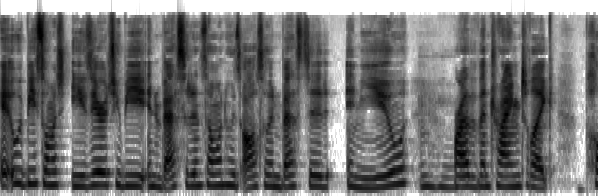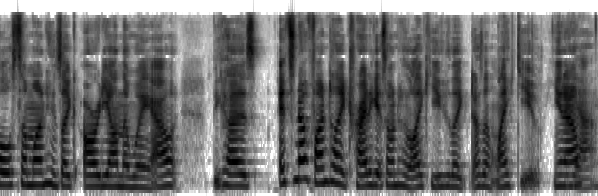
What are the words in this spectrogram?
it would be so much easier to be invested in someone who's also invested in you Mm-hmm. rather than trying to like pull someone who's like already on the way out because it's no fun to like try to get someone who like you who like doesn't like you, you know? Yeah.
